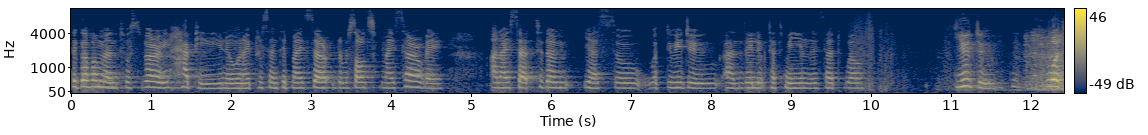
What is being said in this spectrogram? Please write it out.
the government was very happy, you know, when I presented the results of my survey. And I said to them, yes, so what do we do? And they looked at me and they said, well, you do what,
